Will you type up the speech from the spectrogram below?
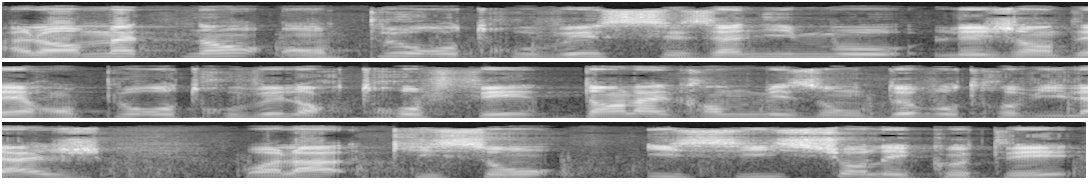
Alors maintenant on peut retrouver ces animaux légendaires, on peut retrouver leurs trophées dans la grande maison de votre village. Voilà, qui sont ici sur les côtés.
